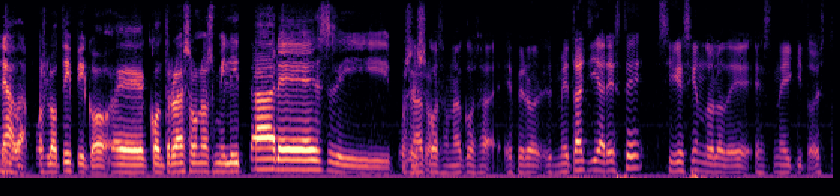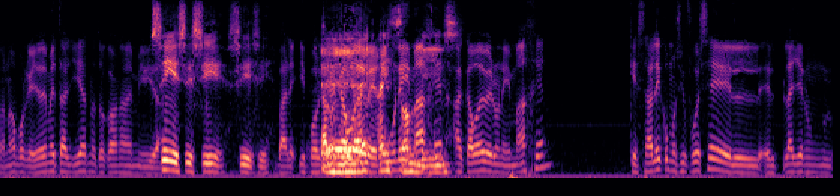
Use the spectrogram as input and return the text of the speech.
Pero- nada, pues lo típico, eh, controlas a unos militares y pues una eso. cosa, una cosa. Eh, pero el Metal Gear este sigue siendo lo de Snake y todo esto, ¿no? Porque yo de Metal Gear no he tocado nada en mi vida. Sí, sí, sí, sí, sí. Vale, y porque Eh, acabo de ver hay una imagen, acabo de ver una imagen que sale como si fuese el, el player un,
